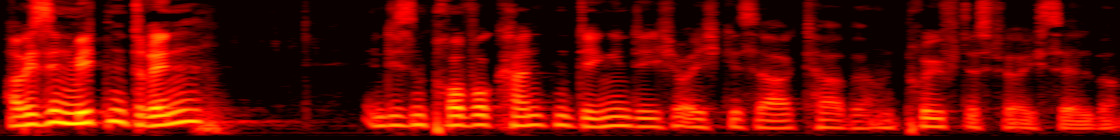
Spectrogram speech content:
Aber wir sind mittendrin in diesen provokanten Dingen, die ich euch gesagt habe. Und prüft es für euch selber.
